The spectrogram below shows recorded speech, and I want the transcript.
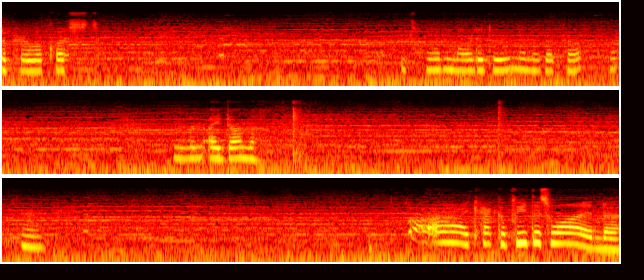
A parallel quest. It's one more to do and then I got that. And then I done. Hmm. Ah, I can't complete this one. Oh,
